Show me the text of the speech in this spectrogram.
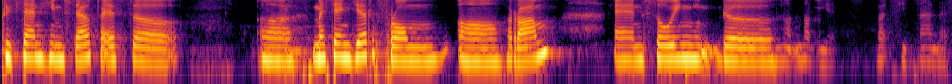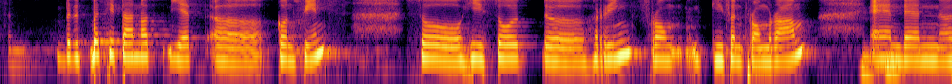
present himself as a, a messenger from uh, ram and showing the Not, not yet. But Sita doesn't. but, but Sita not yet uh, convinced. So he saw the ring from given from Ram, and then uh,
